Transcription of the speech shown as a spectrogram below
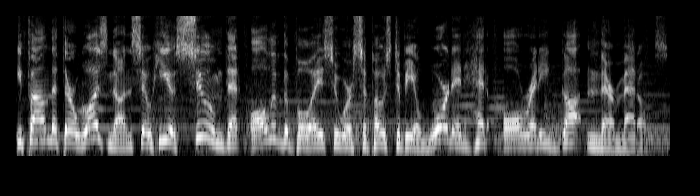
he found that there was none, so he assumed that all of the boys who were supposed to be awarded had already gotten their medals.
